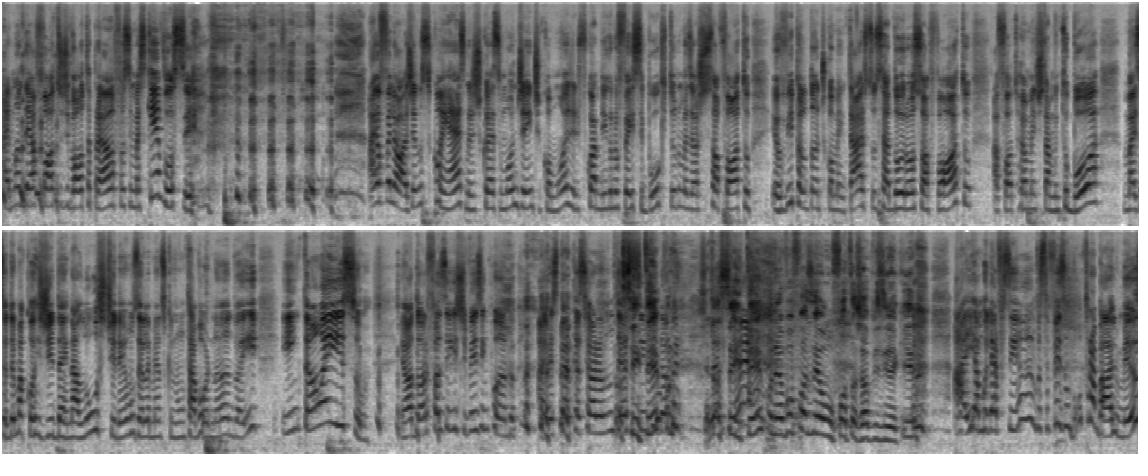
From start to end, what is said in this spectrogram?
Aí mandei a foto de volta pra ela, falei assim: "Mas quem é você?" Aí eu falei, ó, a gente não se conhece, mas a gente conhece um monte de gente em comum, a gente ficou amigo no Facebook e tudo, mas eu acho sua foto, eu vi pelo tanto de comentários, tu se adorou sua foto, a foto realmente tá muito boa, mas eu dei uma corrigida aí na luz, tirei uns elementos que não tava ornando aí, e então é isso. Eu adoro fazer isso de vez em quando. Aí eu espero que a senhora não Tá tenha sem sentido... tempo, né? Tá sem É. tempo, né? Eu vou fazer um Photoshopzinho aqui, né? Aí a mulher falou assim, ah, você fez um bom trabalho mesmo.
